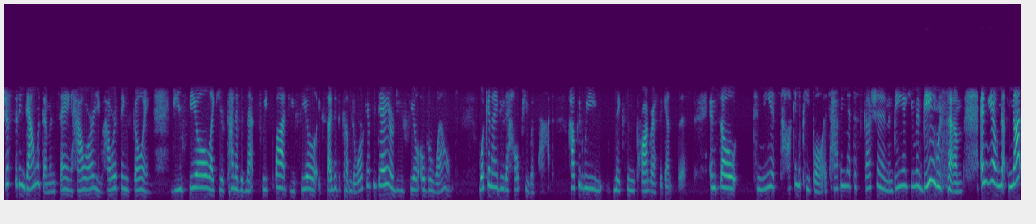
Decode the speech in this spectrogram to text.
just sitting down with them and saying, "How are you? How are things going? Do you feel like you're kind of in that sweet spot? Do you feel excited to come to work every day or do you feel overwhelmed? What can I do to help you with that? How could we make some progress against this?" And so to me it's talking to people it's having that discussion and being a human being with them and you know not, not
